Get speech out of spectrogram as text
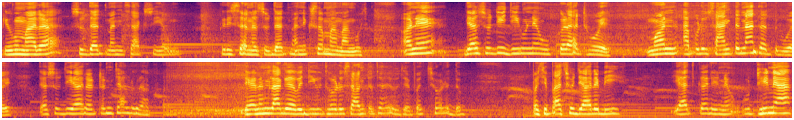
કે હું મારા શુદ્ધાત્માની સાક્ષી હું ક્રિષ્નાના શુદ્ધાત્માની ક્ષમા માગું છું. અને જ્યાં સુધી જીવને ઉકળાટ હોય, મન આપણું શાંત ના થતું હોય, ત્યાં સુધી આ રટન ચાલુ રાખવાનું. ત્યારે એમ લાગે હવે જીવ થોડું શાંત થયું છે, પછી છોડી દો પછી પાછું જ્યારે બી યાદ કરીને ઉઠીને આ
